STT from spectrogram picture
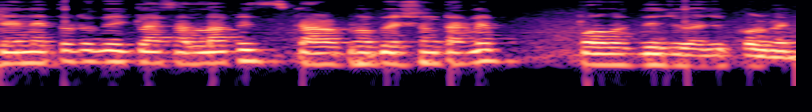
দেন এতটুকুই ক্লাস আল্লাহ হাফিজ। কারও কোনো কোয়েশ্চেন থাকলে পরবর্তীতে যোগাযোগ করবেন।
